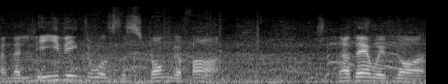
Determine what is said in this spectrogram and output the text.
And they're leaving towards the stronger part. Now there we've got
